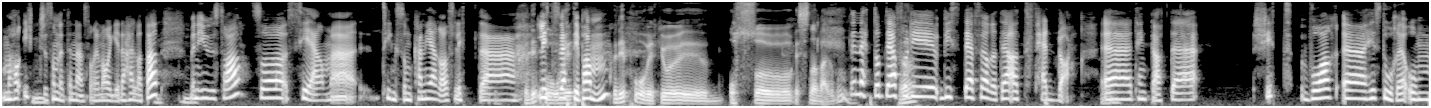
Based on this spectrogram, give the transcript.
Vi har ikke sånne tendenser i Norge i det hele tatt, men i USA så ser vi ting som kan gjøre oss litt, eh, litt svette i pannen. Men det påvirker jo eh, også resten av verden. Det er nettopp det, fordi hvis det fører til at Fed da eh, tenker at eh, shit, vår eh, historie om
